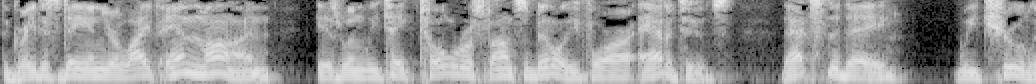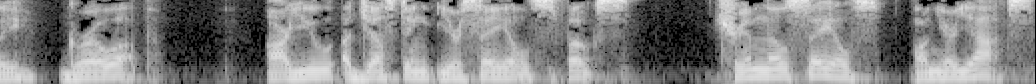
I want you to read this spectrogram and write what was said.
The greatest day in your life and mine is when we take total responsibility for our attitudes. That's the day we truly grow up. Are you adjusting your sails, folks? Trim those sails on your yachts.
